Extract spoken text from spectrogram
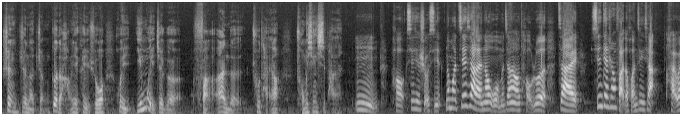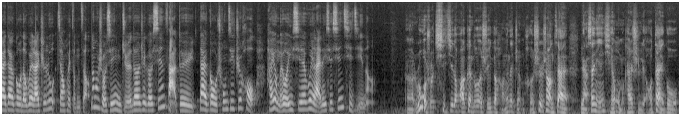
甚至呢整个的行业可以说会因为这个法案的。出台啊，重新洗盘。嗯，好，谢谢首席。那么接下来呢，我们将要讨论在新电商法的环境下，海外代购的未来之路将会怎么走。那么首席，你觉得这个新法对代购冲击之后，还有没有一些未来的一些新契机呢？呃，如果说契机的话，更多的是一个行业的整合。事实上，在两三年前我们开始聊代购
